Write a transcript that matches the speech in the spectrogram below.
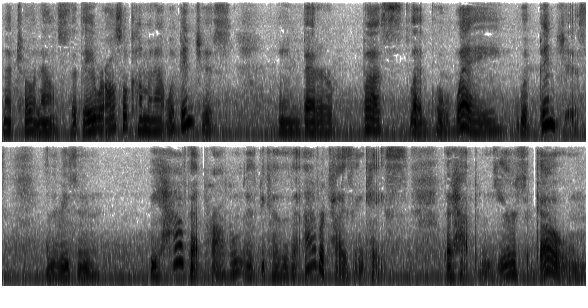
Metro announced that they were also coming out with benches, and Better Bus led the way with benches. And the reason we have that problem is because of the advertising case that happened years ago.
